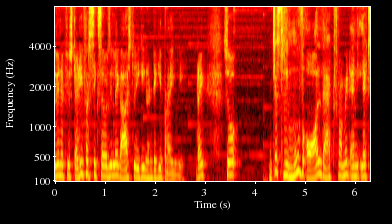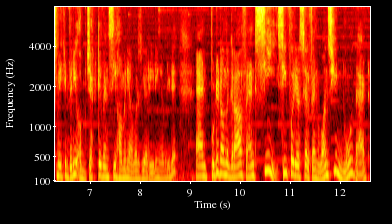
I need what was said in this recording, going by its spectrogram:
even if you study for six hours you're like आज तो एक ही घंटे की पढ़ाई हुई right so just remove all that from it and let's make it very objective and see how many hours we are reading every day and put it on the graph and see see for yourself and once you know that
